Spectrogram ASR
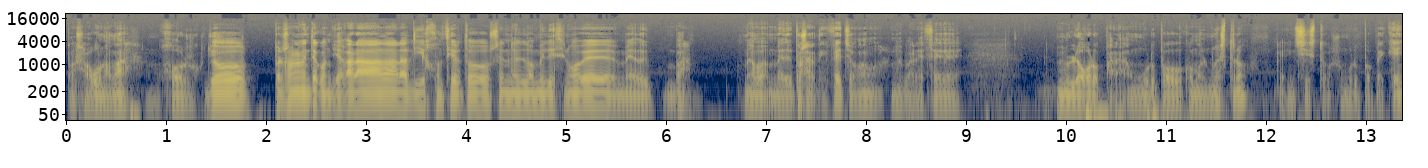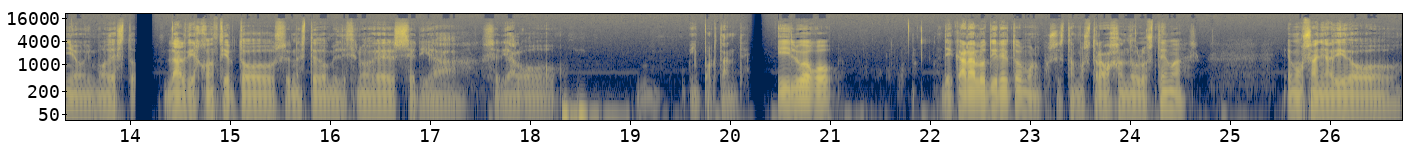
pues alguno más. yo personalmente con llegar a dar a 10 conciertos en el 2019 me doy me, doy por satisfecho, vamos, me parece un logro para un grupo como el nuestro insisto, es un grupo pequeño y modesto, dar 10 conciertos en este 2019 sería, sería algo importante. Y luego, de cara a los directos, bueno, pues estamos trabajando los temas. Hemos añadido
